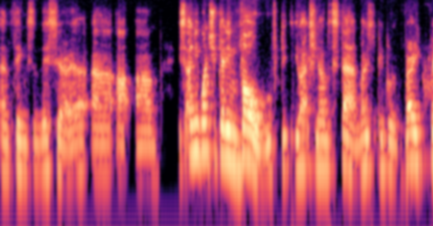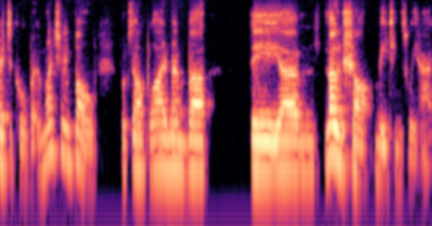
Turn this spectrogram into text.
and things in this area. Uh, uh, um, it's only once you get involved that you actually understand. Most people are very critical, but once you're involved, for example, I remember the um, loan shark meetings we had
